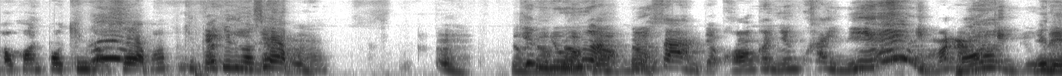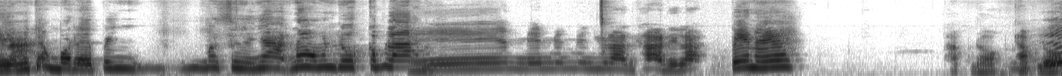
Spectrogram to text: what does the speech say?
เอาก่อนพอกินข้าวแซ่บครับกินพอกินข้าวแซ่บๆกินอยู่เนาะเฮือนเนาะอยู่เนาะซ่านเจ้าของกันยังไข่แหน่นี่มาบนั่องกินอยู่อยู่ดีในมันจังบ่ได้เป็นมาซื้อยากเนาะมันอยู่กับร้านแม่นแม่นแม่นแม่นอยู่ร้านค้านี่ละเป็นไหน ทับดอกทับดอก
